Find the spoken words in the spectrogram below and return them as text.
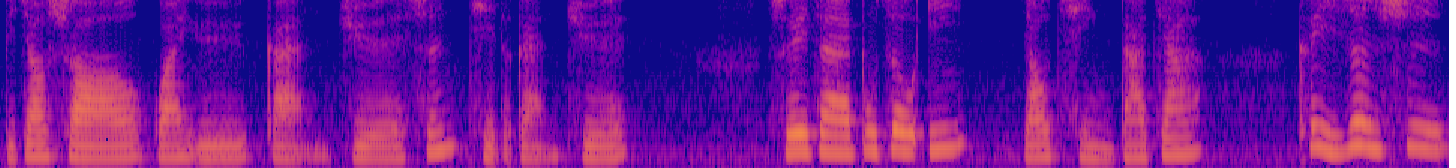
比较少关于感觉身体的感觉，所以在步骤一，邀请大家可以认识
